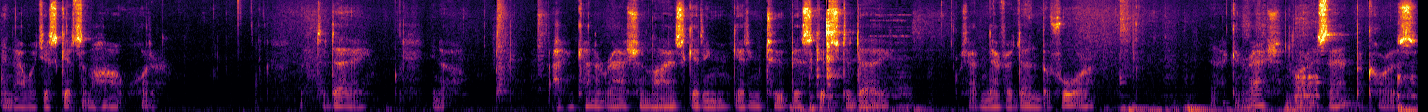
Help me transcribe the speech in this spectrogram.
and I would just get some hot water. But today, you know, I can kind of rationalize getting getting two biscuits today, which I've never done before. And I can rationalize that because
